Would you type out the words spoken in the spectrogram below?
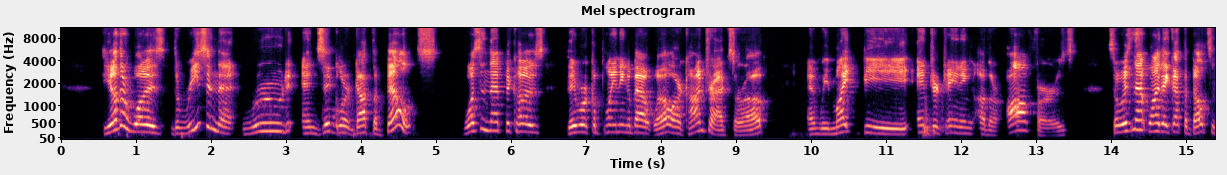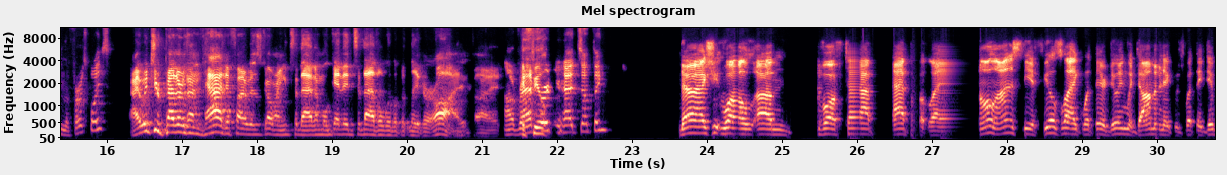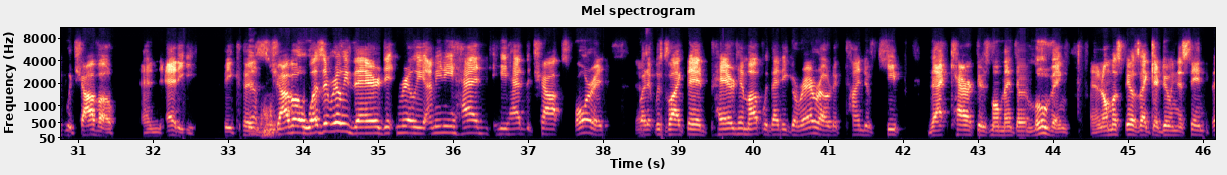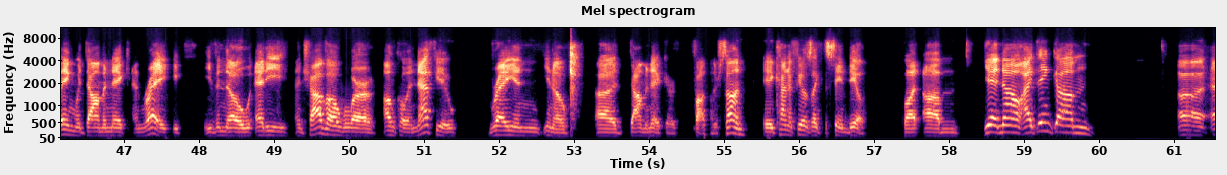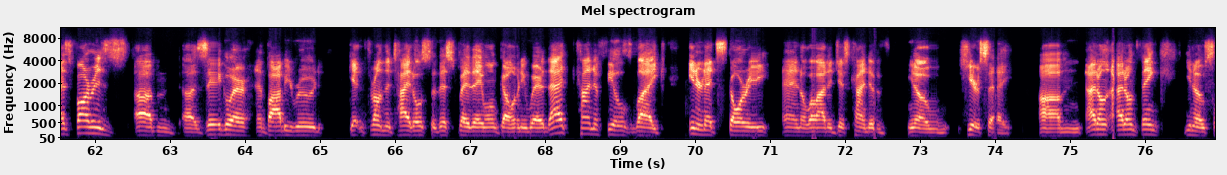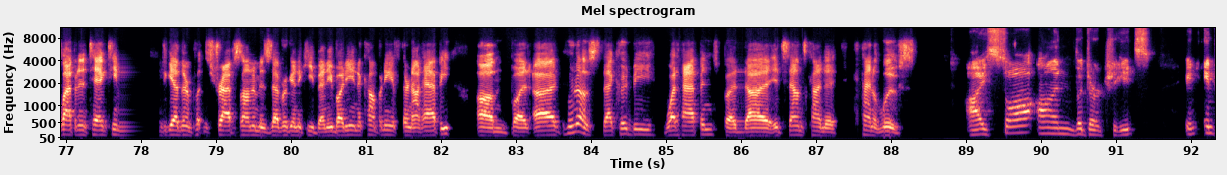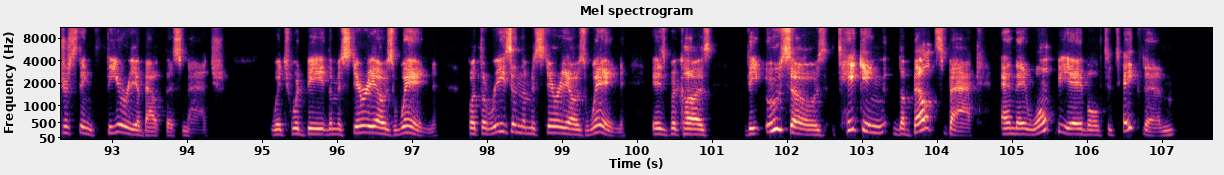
The other was the reason that Roode and Ziggler got the belts wasn't that because they were complaining about, well, our contracts are up and we might be entertaining other offers. So isn't that why they got the belts in the first place? I would do better than that if I was going to that, and we'll get into that a little bit later on. But Uh, Radford, feel- you had something? No, actually, well, um, off top that, but like, in all honesty, it feels like what they're doing with Dominic was what they did with Chavo and Eddie, because Chavo wasn't really there, didn't really. I mean, he had he had the chops for it, but it was like they had paired him up with Eddie Guerrero to kind of keep that character's momentum moving. And it almost feels like they're doing the same thing with Dominic and Rey, even though Eddie and Chavo were uncle and nephew, Rey and, you know, uh, Dominic or father son, it kind of feels like the same deal. But um, yeah, no, I think um, uh, as far as um, uh, Ziggler and Bobby Roode getting thrown the titles, so this way they won't go anywhere, that kind of feels like internet story and a lot of just kind of you know hearsay. Um, I don't I don't think you know slapping a tag team together and putting straps on them is ever going to keep anybody in a company if they're not happy. Um, but uh, who knows? That could be what happened, but uh, it sounds kind of kind of loose. I saw on the dirt sheets an interesting theory about this match, which would be the Mysterios win. But the reason the Mysterios win is because the Usos taking the belts back and they won't be able to take them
